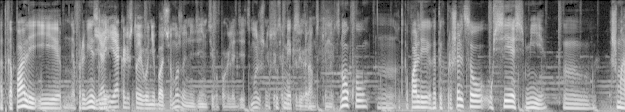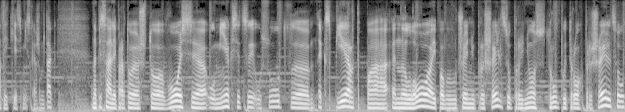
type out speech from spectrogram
адкапалі і прывезлі. Я, я калі што яго не бачу можна мне дзе-нибудь его паглядзець? Можешь мексіграм скінуць? Зноўку адкапалі гэтых прышельцаў усе сМ шмат якія сМ скажем так написали про тое что вось у мексіцы у суд эксперт по нло і по вывучэнню прышельцу прынёс трупы трох прышельцаў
